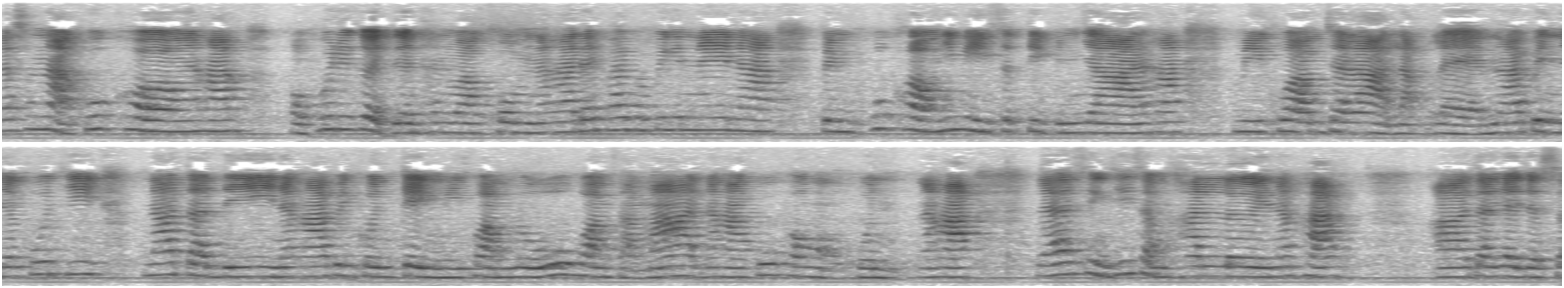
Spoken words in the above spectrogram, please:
ลักษณะคู่ครองนะคะของผู้ที่เกิดเดือนธันวาคมนะคะ ได้ไพ่พระพิฆเนศนะคะเป็นผู้ครองที่มีสติปัญญานะคะ มีความฉลาดหลักแหลมนะคะเป็นเนื้อคู่ที่หน้าตาดีนะคะ เป็นคนเก่งมีความรู้ความสามารถนะคะ คู่ครองของคุณนะคะ และสิ่งที่สำคัญเลยนะคะอาจารย์อยากจะส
